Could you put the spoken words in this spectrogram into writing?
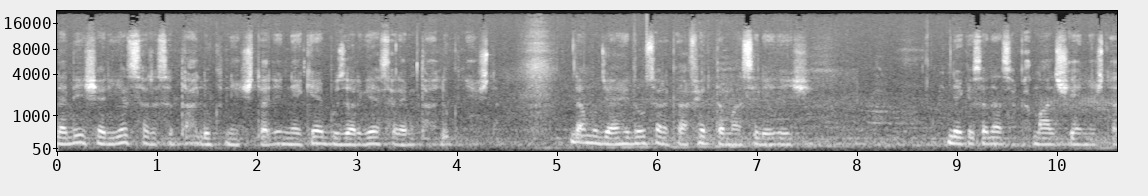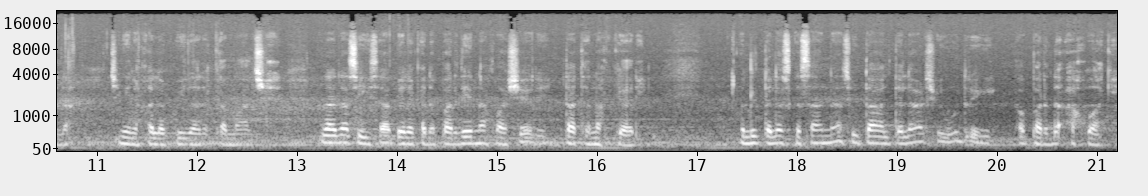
دا دی شریعت سره سه تعلق نشته دی نیکی بزرګی سره هم تعلق نشته. دا مجاهدو سره کافر ته ماسلیدی شي دې کې څه داسې کمال شی نشته دا چې مینه خلک وي دا د کمال شی دا داسې حساب دی لکه د پردې نه خوا شی دی تا ته نه ښکاري دلته لس کسان ناست یو تا هلته لاړ شي ودرېږي او پرده اخوا کې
